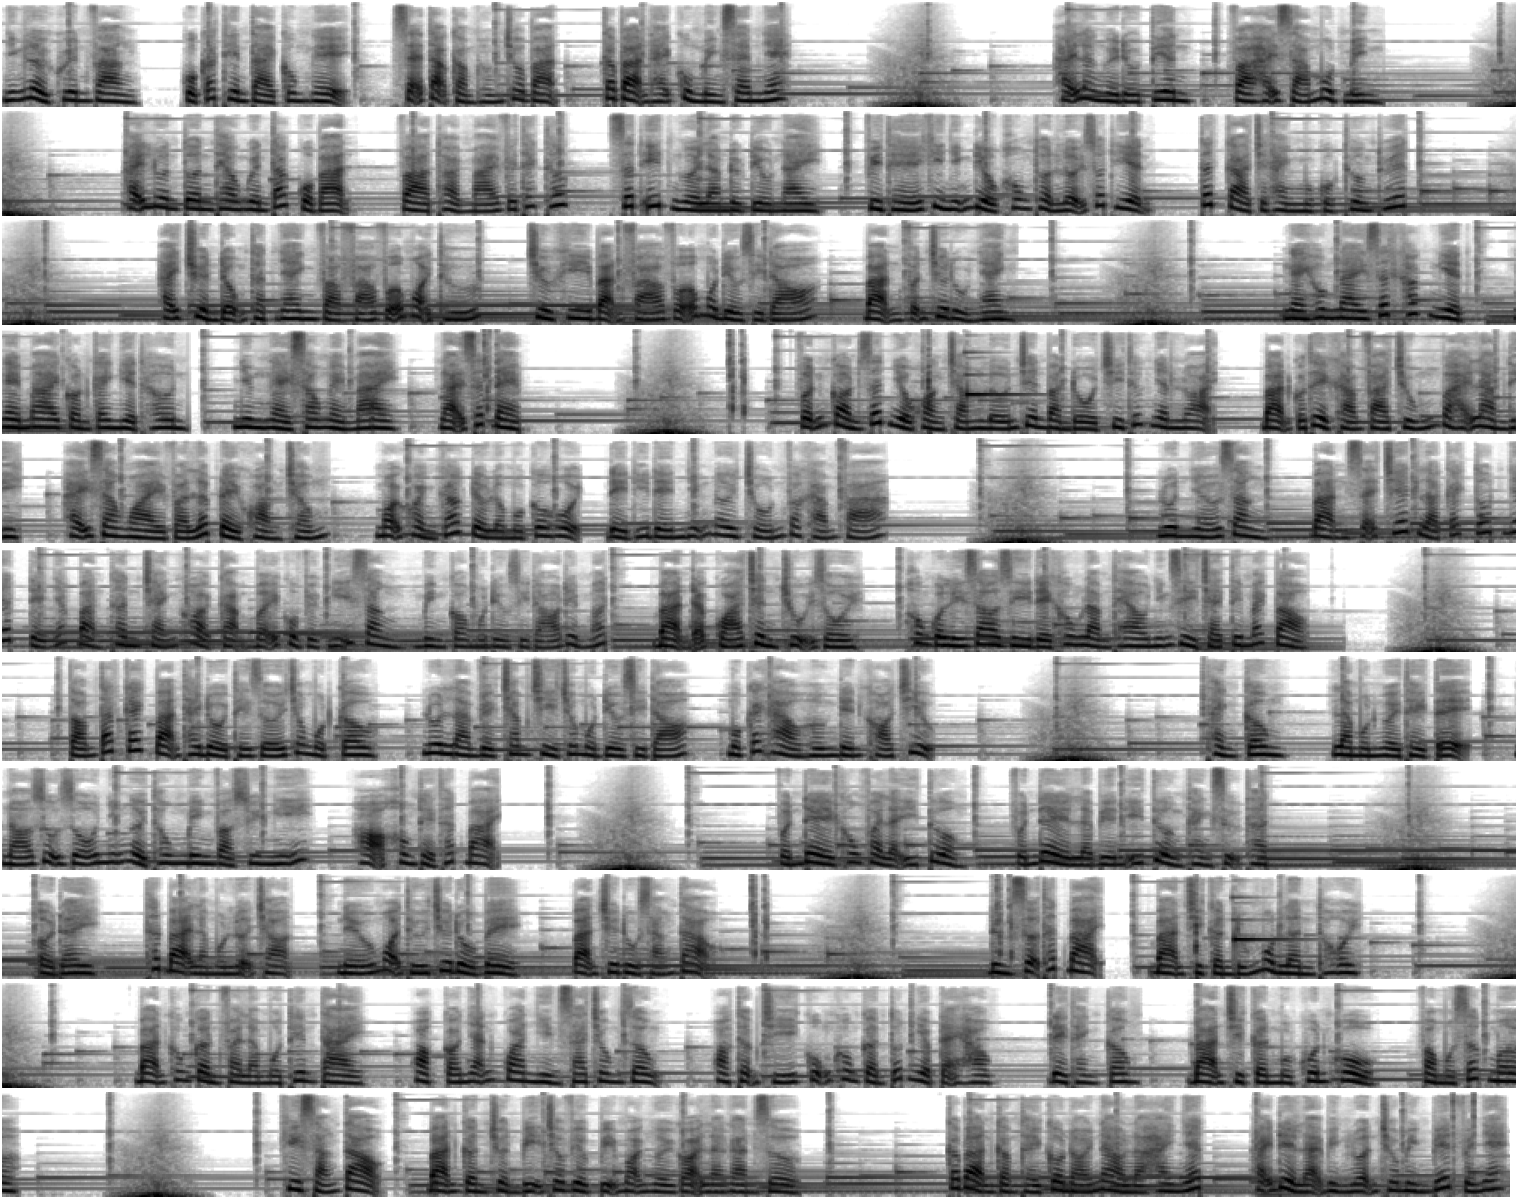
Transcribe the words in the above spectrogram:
những lời khuyên vàng của các thiên tài công nghệ sẽ tạo cảm hứng cho bạn. Các bạn hãy cùng mình xem nhé. Hãy là người đầu tiên và hãy dám một mình. Hãy luôn tuân theo nguyên tắc của bạn và thoải mái với thách thức. Rất ít người làm được điều này, vì thế khi những điều không thuận lợi xuất hiện, tất cả trở thành một cuộc thương thuyết. Hãy chuyển động thật nhanh và phá vỡ mọi thứ, trừ khi bạn phá vỡ một điều gì đó, bạn vẫn chưa đủ nhanh. Ngày hôm nay rất khắc nghiệt, ngày mai còn cay nghiệt hơn, nhưng ngày sau ngày mai lại rất đẹp. Vẫn còn rất nhiều khoảng trống lớn trên bản đồ tri thức nhân loại, bạn có thể khám phá chúng và hãy làm đi. Hãy ra ngoài và lấp đầy khoảng trống. Mọi khoảnh khắc đều là một cơ hội để đi đến những nơi trốn và khám phá. Luôn nhớ rằng bạn sẽ chết là cách tốt nhất để nhắc bản thân tránh khỏi cạm bẫy của việc nghĩ rằng mình còn một điều gì đó để mất. Bạn đã quá trần trụi rồi, không có lý do gì để không làm theo những gì trái tim mách bảo. Tóm tắt cách bạn thay đổi thế giới trong một câu, luôn làm việc chăm chỉ cho một điều gì đó, một cách hào hứng đến khó chịu. Thành công là một người thầy tệ, nó dụ dỗ những người thông minh vào suy nghĩ, họ không thể thất bại. Vấn đề không phải là ý tưởng, vấn đề là biến ý tưởng thành sự thật. Ở đây, thất bại là một lựa chọn, nếu mọi thứ chưa đổ bể, bạn chưa đủ sáng tạo. Đừng sợ thất bại, bạn chỉ cần đúng một lần thôi. Bạn không cần phải là một thiên tài, hoặc có nhãn quan nhìn xa trông rộng, hoặc thậm chí cũng không cần tốt nghiệp đại học để thành công. Bạn chỉ cần một khuôn khổ và một giấc mơ. Khi sáng tạo, bạn cần chuẩn bị cho việc bị mọi người gọi là gàn dở. Các bạn cảm thấy câu nói nào là hay nhất? Hãy để lại bình luận cho mình biết với nhé.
